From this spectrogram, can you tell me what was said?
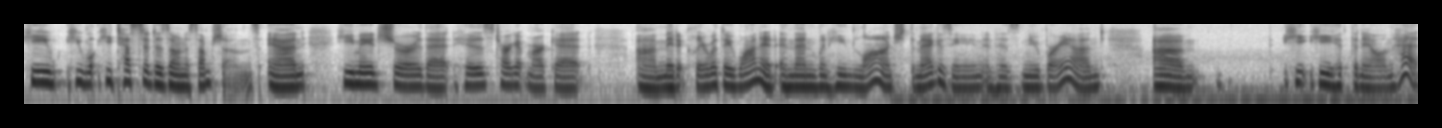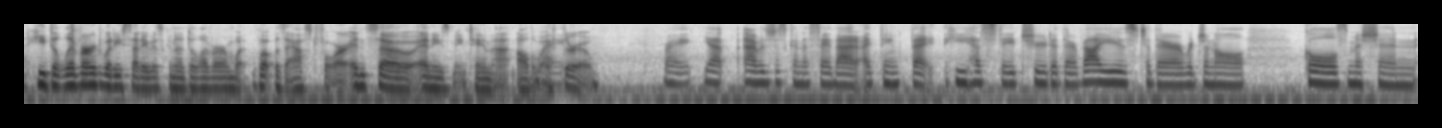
he he he tested his own assumptions and he made sure that his target market um, made it clear what they wanted. And then when he launched the magazine and his new brand, um, he he hit the nail on the head. He delivered what he said he was going to deliver and what what was asked for. And so and he's maintained that all the way right. through. Right. Yep. I was just going to say that. I think that he has stayed true to their values, to their original goals, mission,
